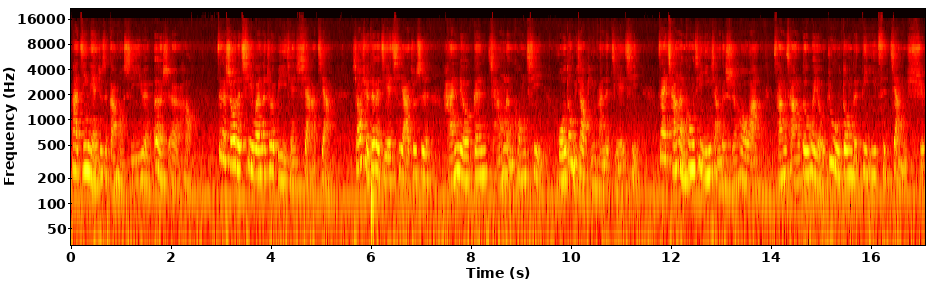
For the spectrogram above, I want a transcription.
那今年就是刚好十一月二十二号，这个时候的气温呢就会比以前下降。小雪这个节气啊，就是寒流跟强冷空气活动比较频繁的节气。在强冷空气影响的时候啊，常常都会有入冬的第一次降雪。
